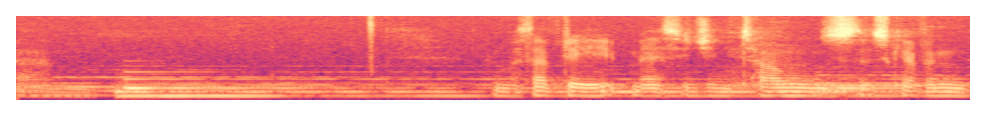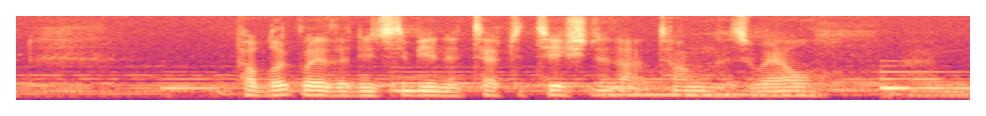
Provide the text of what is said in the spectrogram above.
Um, and with every message in tongues that's given publicly, there needs to be an interpretation of that tongue as well. Um,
